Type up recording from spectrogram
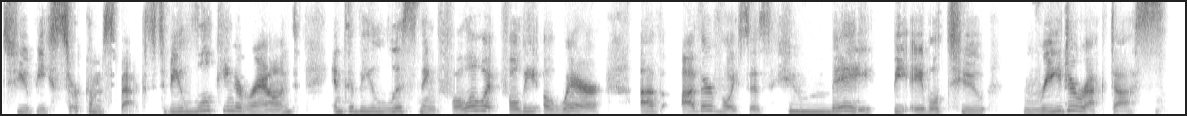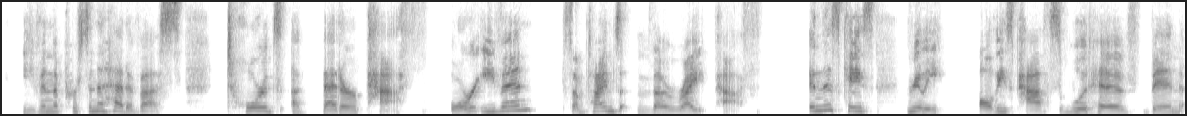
to be circumspect, to be looking around and to be listening full fully aware of other voices who may be able to redirect us, even the person ahead of us, towards a better path, or even sometimes the right path. In this case, really, all these paths would have been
